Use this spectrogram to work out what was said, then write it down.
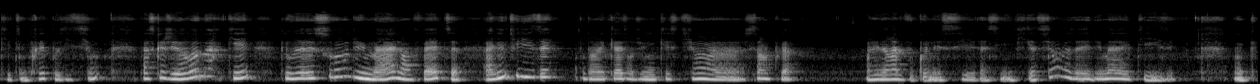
qui est une préposition, parce que j'ai remarqué que vous avez souvent du mal, en fait, à l'utiliser dans le cadre d'une question euh, simple. En général, vous connaissez la signification, vous avez du mal à l'utiliser. Donc,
